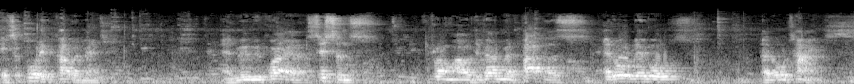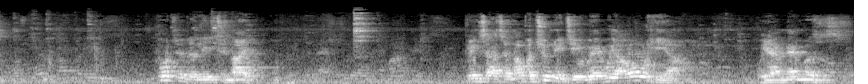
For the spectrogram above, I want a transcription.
a supportive government, and we require assistance from our development partners at all levels, at all times. Fortunately tonight, brings us an opportunity where we are all here. We have members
